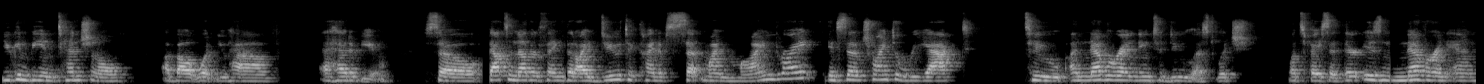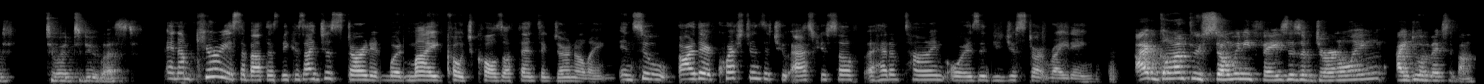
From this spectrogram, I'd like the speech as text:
you can be intentional about what you have ahead of you. So that's another thing that I do to kind of set my mind right instead of trying to react to a never ending to do list, which let's face it, there is never an end to a to do list. And I'm curious about this because I just started what my coach calls authentic journaling. And so, are there questions that you ask yourself ahead of time, or is it you just start writing? I've gone through so many phases of journaling. I do a mix of them.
